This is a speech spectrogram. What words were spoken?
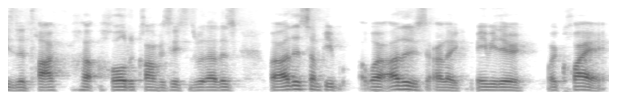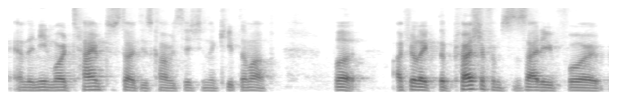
easily talk, hold conversations with others. While others, some people, while others are like maybe they're more quiet and they need more time to start these conversations and keep them up. But I feel like the pressure from society for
